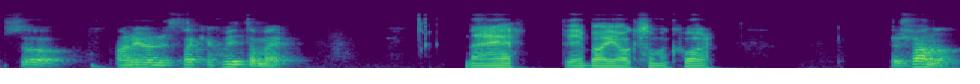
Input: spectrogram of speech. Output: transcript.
Så, har ni hunnit snacka skit om mig? Nej, det är bara jag som är kvar. Försvann han?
